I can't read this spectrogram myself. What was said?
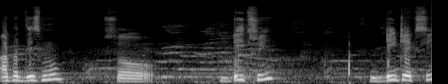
after this move so d3 d takes c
